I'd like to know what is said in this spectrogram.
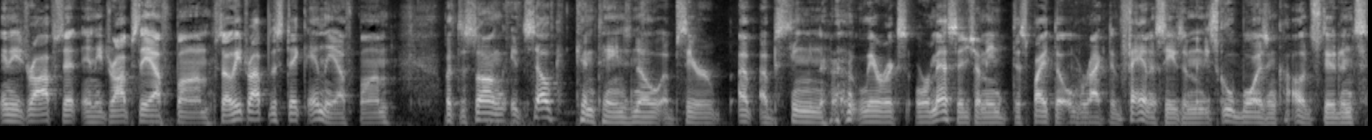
and he drops it and he drops the F bomb. So he dropped the stick and the F bomb. But the song itself contains no obscene, ob- obscene lyrics or message. I mean, despite the overactive fantasies of many schoolboys and college students,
